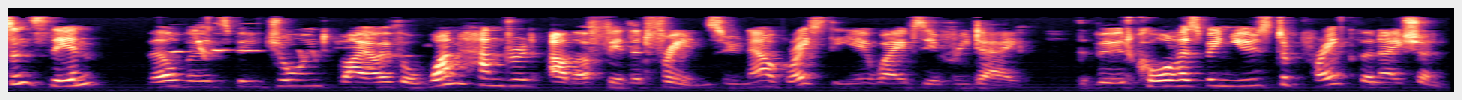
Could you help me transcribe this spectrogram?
Since then, Bellbird's been joined by over 100 other feathered friends who now grace the airwaves every day. The bird call has been used to prank the nation.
